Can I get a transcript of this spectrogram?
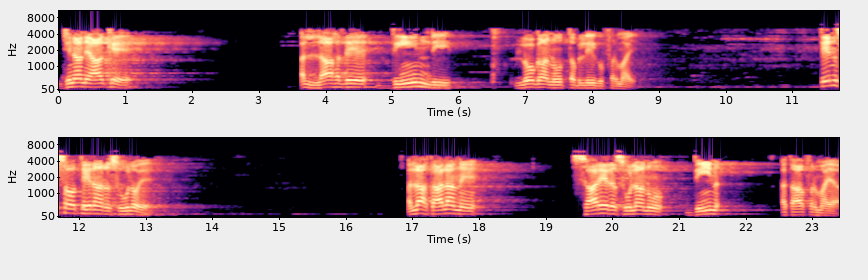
جنہ نے آ کے اللہ دے دین دی لوگاں نو تبلیغ فرمائی۔ تین سو تیرہ رسول ہوئے۔ اللہ تعالی نے سارے نو دین عطا فرمایا۔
